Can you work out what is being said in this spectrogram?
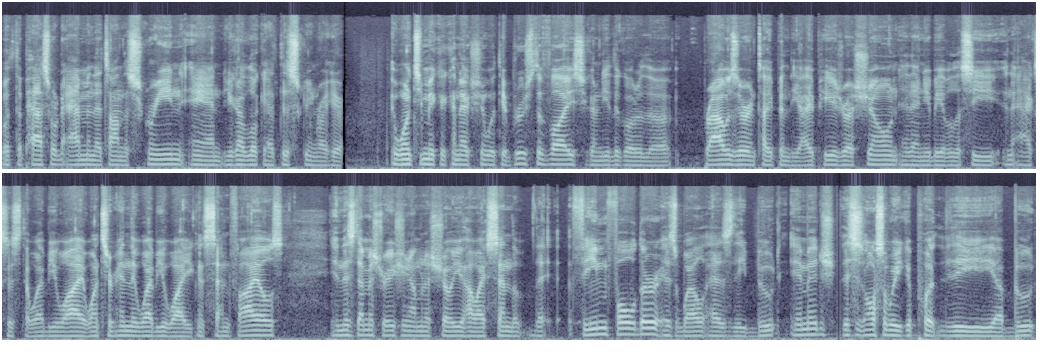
with the password admin that's on the screen. And you're to look at this screen right here. And once you make a connection with your Bruce device, you're to need to go to the browser and type in the IP address shown, and then you'll be able to see and access the Web UI. Once you're in the Web UI, you can send files in this demonstration, I'm going to show you how I send the, the, theme folder as well as the boot image. This is also where you could put the uh, boot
